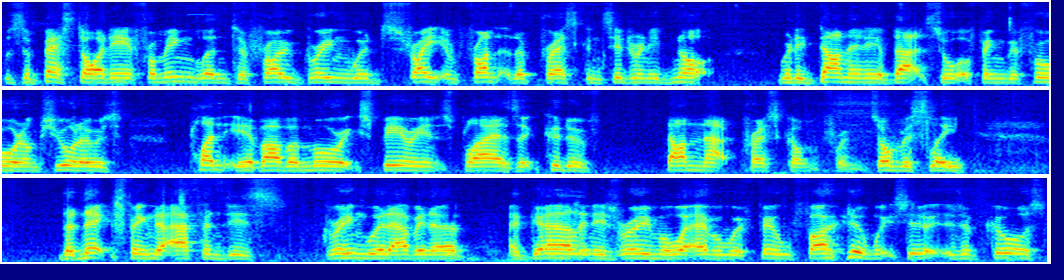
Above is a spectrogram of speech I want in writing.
was the best idea from England to throw Greenwood straight in front of the press, considering he'd not really done any of that sort of thing before. And I'm sure there was plenty of other more experienced players that could have done that press conference. Obviously, the next thing that happened is Greenwood having a, a girl in his room or whatever with Phil Foden, which is, of course,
